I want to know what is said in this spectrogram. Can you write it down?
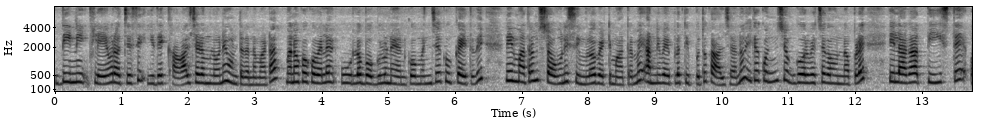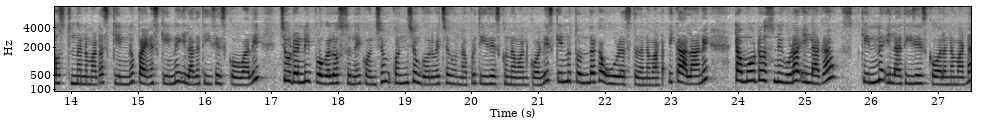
దీన్ని ఫ్లేవర్ వచ్చేసి ఇదే కాల్చడంలోనే ఉంటుంది అన్నమాట మనకు ఒకవేళ ఊర్లో బొగ్గులు ఉన్నాయనుకో మంచిగా కుక్ అవుతుంది నేను మాత్రం స్టవ్ని సిమ్లో పెట్టి మాత్రమే అన్ని వైపులో తిప్పుతూ కాల్చాను. ఇక కొంచెం గోరువెచ్చగా ఉన్నప్పుడే ఇలాగా తీస్తే వస్తుందన్నమాట స్కిన్ పైన స్కిన్ ఇలాగ తీసేసుకోవాలి. చూడండి పొగలు వస్తున్నాయి కొంచెం. కొంచెం గోరువెచ్చగా ఉన్నప్పుడు తీసేసుకున్నాం అనుకోండి స్కిన్ తొందరగా ఊడొస్తుంది అన్నమాట ఇక అలానే టమోటోస్ని కూడా ఇలాగా స్కిన్ ఇలా తీసేసుకోవాలన్నమాట.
